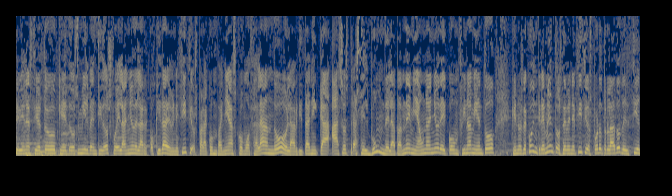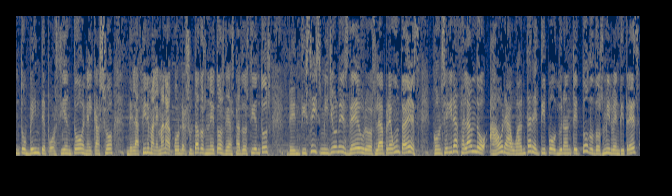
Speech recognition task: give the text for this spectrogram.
Si bien es cierto que 2022 fue el año de la recogida de beneficios para compañías como Zalando o la británica Asos tras el boom de la pandemia, un año de confinamiento que nos dejó incrementos de beneficios por otro lado del 120% en el caso de la firma alemana con resultados netos de hasta 226 millones de euros. La pregunta es, ¿conseguirá Zalando ahora aguantar el tipo durante todo 2023?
